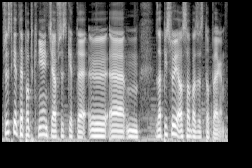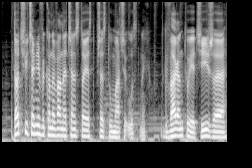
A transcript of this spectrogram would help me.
wszystkie te potknięcia, wszystkie te. Yy, e, mm, zapisuje osoba ze stoperem. To ćwiczenie wykonywane często jest przez tłumaczy ustnych. Gwarantuję ci, że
